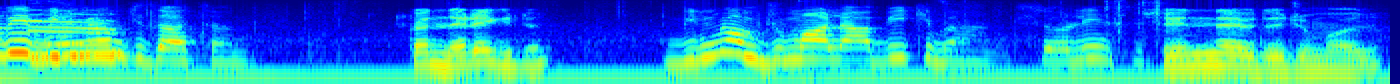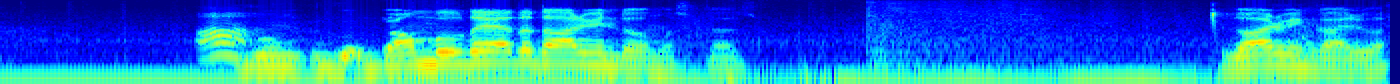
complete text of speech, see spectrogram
abiyi bilmiyorum ki zaten. Ben nereye gidiyorsun? Bilmiyorum Cumali abi ki ben. Söyleyin siz. Senin evde Cumali. Aa, Gum- Gumball'da ya da Darwin'de olması lazım. Darwin galiba.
